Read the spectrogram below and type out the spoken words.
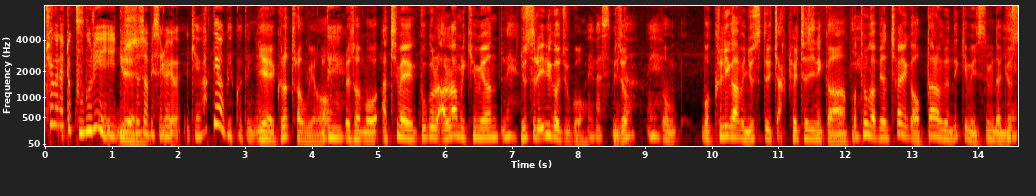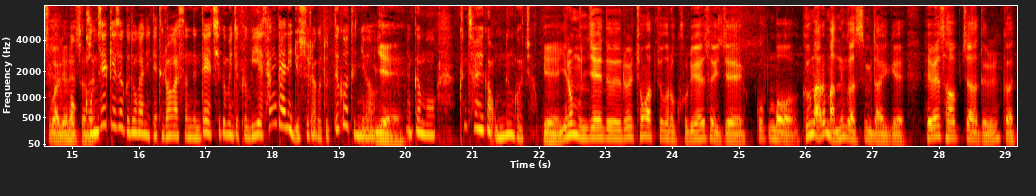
최근에 또 구글이 이 뉴스 예. 서비스를 이렇게 확대하고 있거든요. 예 그렇더라고요. 네. 그래서 뭐 아침에 구글 알람을 키면 네. 뉴스를 읽어주고 네, 맞습니다. 그죠? 예. 또 뭐 클릭하면 뉴스들이 쫙 펼쳐지니까 포털과 별 차이가 없다는 그런 느낌이 있습니다. 뉴스 뭐 관련해서는. 검색해서 그동안 이렇게 들어갔었는데 지금은 이제 그 위에 상단에 뉴스라고 또 뜨거든요. 예. 그러니까 뭐 큰 차이가 없는 거죠. 예, 이런 문제들을 종합적으로 고려해서 이제 꼭 뭐 그 말은 맞는 것 같습니다. 이게 해외 사업자들, 그러니까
